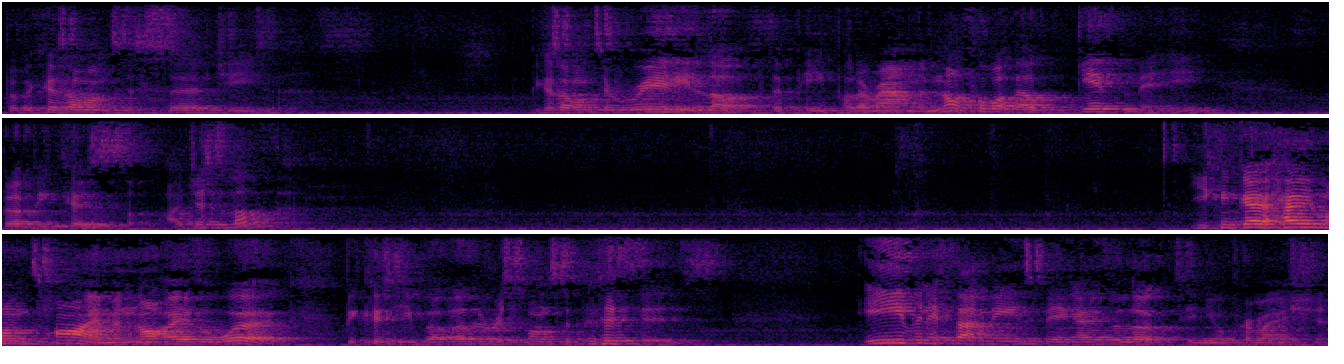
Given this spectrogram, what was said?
but because I want to serve Jesus. Because I want to really love the people around them. Not for what they'll give me, but because I just love them. You can go home on time and not overwork because you've got other responsibilities, even if that means being overlooked in your promotion,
